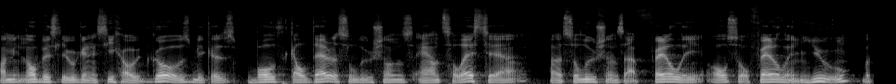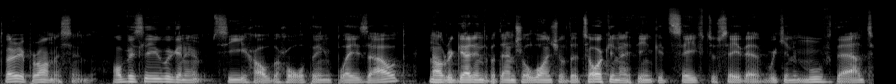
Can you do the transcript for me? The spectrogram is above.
I mean, obviously we're gonna see how it goes because both Caldera solutions and Celestia uh, solutions are fairly also fairly new but very promising. Obviously we're gonna see how the whole thing plays out. Now regarding the potential launch of the token, I think it's safe to say that we can move that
